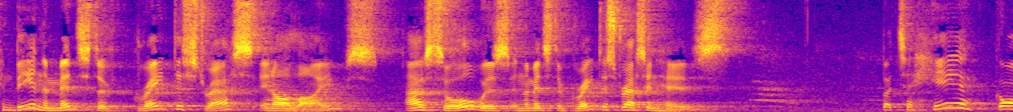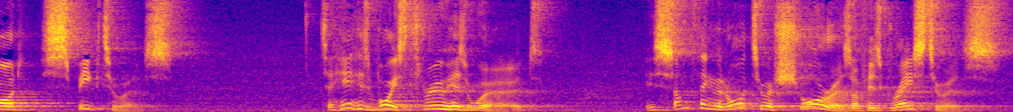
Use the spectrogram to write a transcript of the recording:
can be in the midst of great distress in our lives, as Saul was in the midst of great distress in his. But to hear God speak to us, to hear His voice through His word, is something that ought to assure us of His grace to us.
